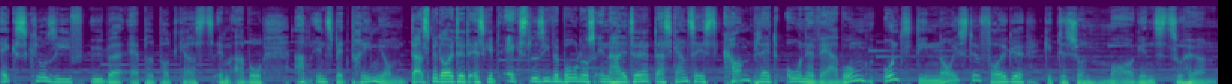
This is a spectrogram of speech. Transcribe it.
exklusiv über Apple Podcasts im Abo ab ins Bett Premium. Das bedeutet, es gibt exklusive Bonusinhalte, das Ganze ist komplett ohne Werbung und die neueste Folge gibt es schon morgens zu hören.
